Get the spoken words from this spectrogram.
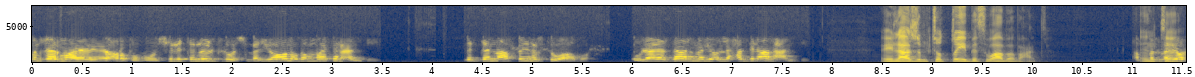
من غير ما يعرف أبوي شلت الفلوس مليون وضميتن عندي. بدنا اعطيني بثوابه. ولا يزال مليون لحد الآن عندي. اي لازم تعطيه بثوابه بعد. أنت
